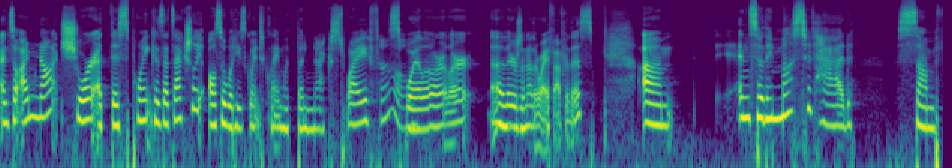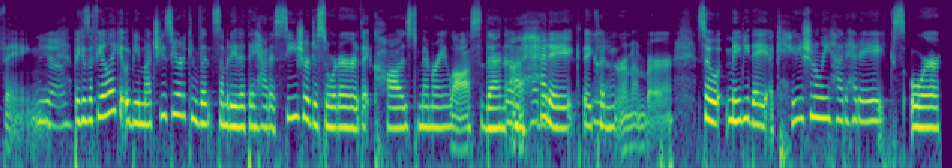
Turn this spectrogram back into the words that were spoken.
And so I'm not sure at this point because that's actually also what he's going to claim with the next wife. Oh. Spoiler alert. Uh, there's another wife after this. Um, and so they must have had something. Yeah. Because I feel like it would be much easier to convince somebody that they had a seizure disorder that caused memory loss than a headache. headache they Yeah. couldn't remember. So maybe they occasionally had headaches or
